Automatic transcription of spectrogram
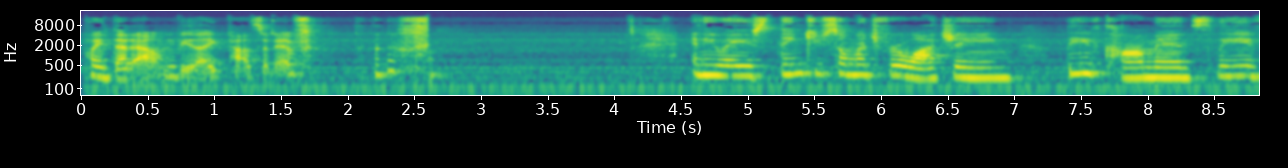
point that out and be like positive. Anyways, thank you so much for watching leave comments, leave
